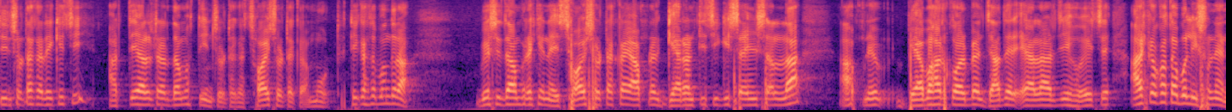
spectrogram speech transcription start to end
তিনশো টাকা রেখেছি, আর তেলটার দামও তিনশো টাকা, ছয়শো টাকা মোট, ঠিক আছে বন্ধুরা? বেশি দাম রেখে নেই, ছয়শো টাকায় আপনার গ্যারান্টি চিকিৎসা ইনশাল্লাহ আপনি ব্যবহার করবেন, যাদের অ্যালার্জি হয়েছে। আরেকটা কথা বলি, শুনেন,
